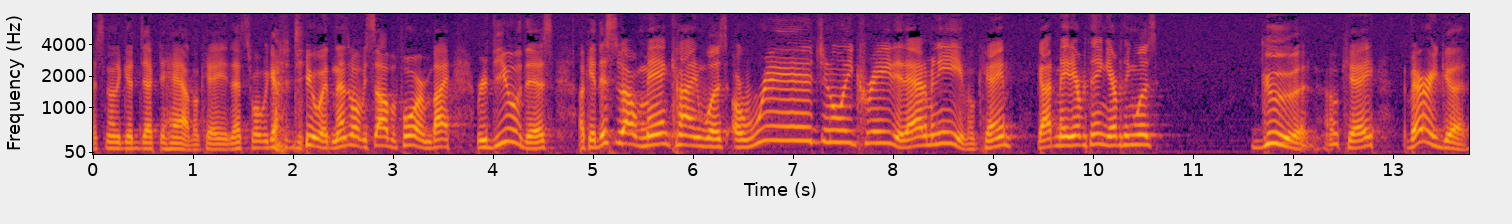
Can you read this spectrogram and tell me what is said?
That's not a good deck to have, okay? That's what we got to deal with. And that's what we saw before. And by review of this, okay, this is how mankind was originally created Adam and Eve, okay? God made everything, everything was good, okay? Very good,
